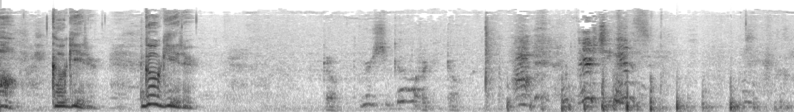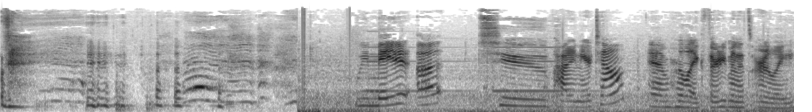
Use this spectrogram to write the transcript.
Oh, go get her. Go get her. Go. Where'd she go? Quick, go. There she is. We made it up to Pioneer Town and we're like 30 minutes early,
